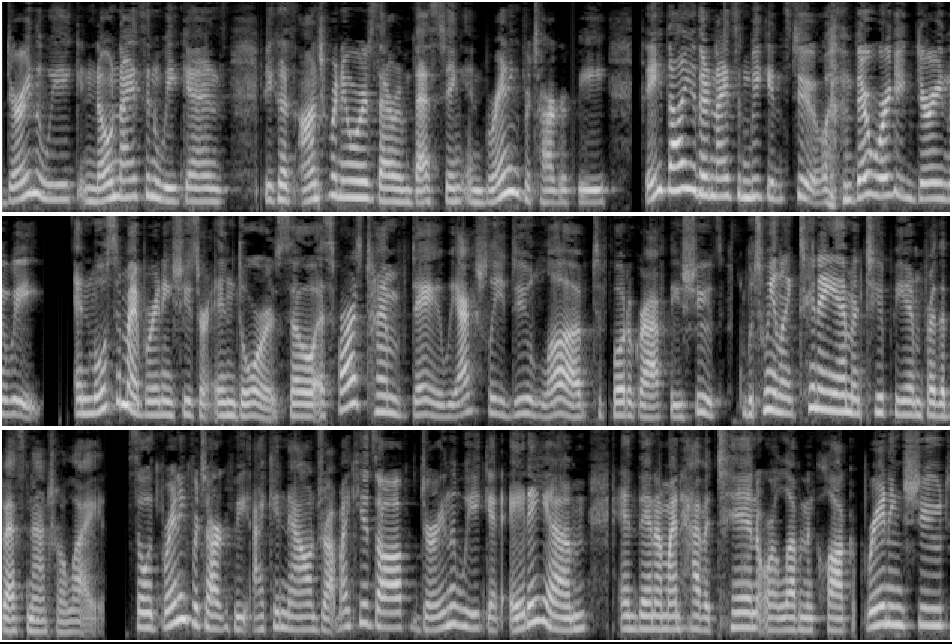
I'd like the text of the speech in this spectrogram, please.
during the week, no nights and weekends, because entrepreneurs that are investing in branding photography, they value their nights and weekends too. They're working during the week. And most of my branding shoots are indoors. So as far as time of day, we actually do love to photograph these shoots between like 10 a.m. and 2 p.m. for the best natural light. So with branding photography, I can now drop my kids off during the week at 8 a.m. and then I might have a 10 or 11 o'clock branding shoot.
